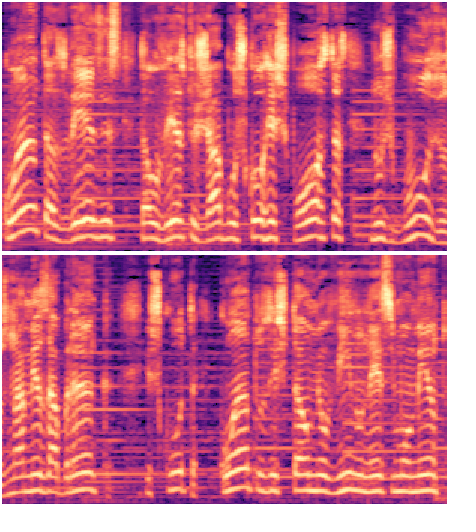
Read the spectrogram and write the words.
Quantas vezes talvez tu já buscou respostas nos búzios, na mesa branca? Escuta, quantos estão me ouvindo nesse momento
